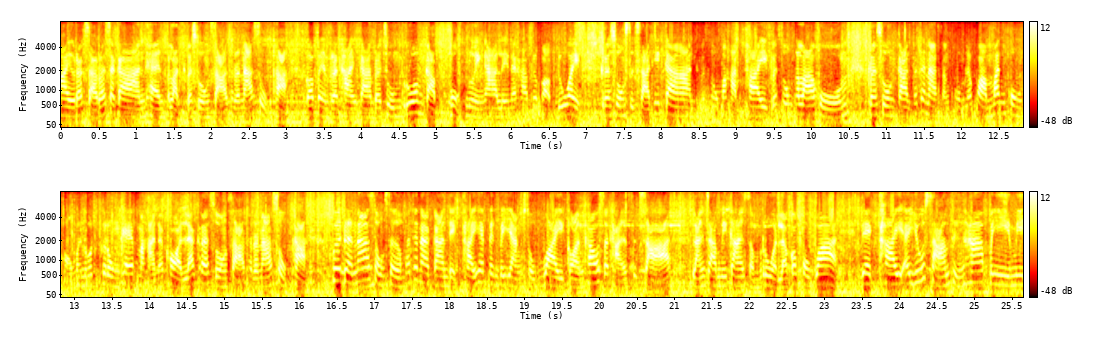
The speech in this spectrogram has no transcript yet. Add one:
มัยรักษาราชการแทนปลัดกระทรวงสาธารณสุขค่ะ ก็เป็นประธานการประชุมร่วมกับ 6 หน่วยงานเลยนะคะ ประกอบด้วยกระทรวงศึกษาธิการกระทรวงมหา กระทรวงกลาโหม กระทรวงการพัฒนาสังคม และความมั่นคงของมนุษย์กรุงเทพมหานคร และกระทรวงสาธารณสุขค่ะ เพื่อเดินหน้าส่งเสริมพัฒนาการเด็กไทยให้เป็นไปอย่างสมวัยก่อนเข้าสถานศึกษาหลังจากมีการสำรวจแล้วก็พบว่าเด็กไทยอายุ 3-5 ปี มี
